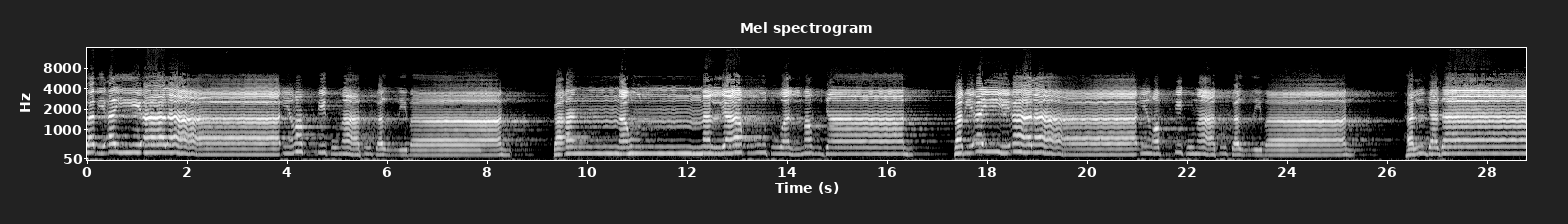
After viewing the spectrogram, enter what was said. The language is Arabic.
فبأي آلاء ربكما تكذبان كأنهن الياقوت والمرجان فبأي آلاء ربكما تكذبان هل جزاء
